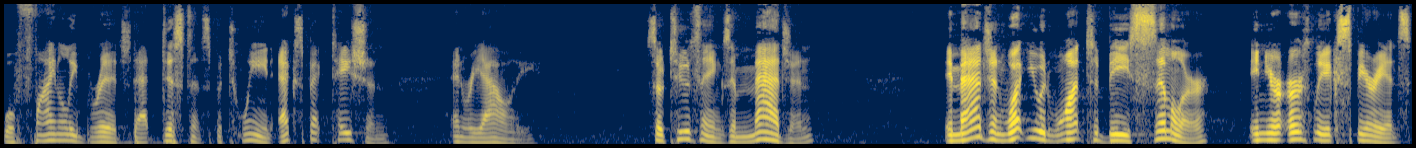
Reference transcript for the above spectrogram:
will finally bridge that distance between expectation and reality. So, two things. Imagine, imagine what you would want to be similar in your earthly experience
